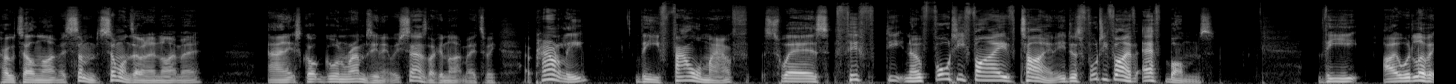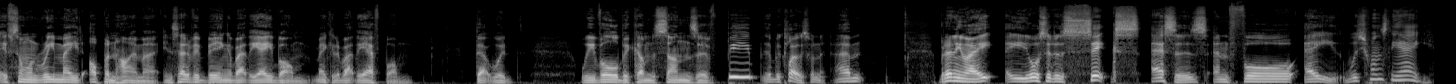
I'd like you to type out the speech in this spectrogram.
hotel nightmares. Some someone's having a nightmare, and it's got Gordon Ramsay in it, which sounds like a nightmare to me. Apparently, the foul mouth swears fifty, no, forty-five times. He does forty-five f bombs. The I would love it if someone remade Oppenheimer instead of it being about the A bomb, make it about the F bomb. That would we've all become sons of beep. It'd be close, wouldn't it? Um, but anyway, he also does six S's and four A's. Which one's the A?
